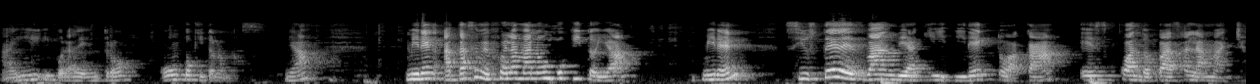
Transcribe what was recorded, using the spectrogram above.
Ahí y por adentro un poquito nomás, ¿ya? Miren, acá se me fue la mano un poquito ya. Miren, si ustedes van de aquí directo acá, es cuando pasa la mancha.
